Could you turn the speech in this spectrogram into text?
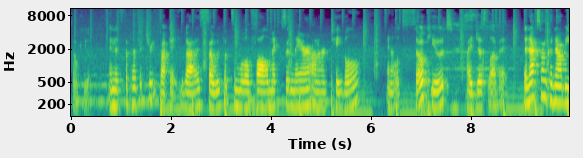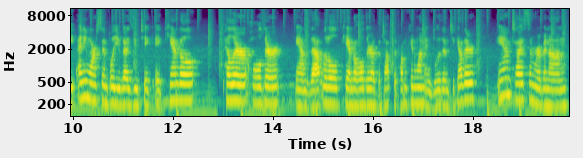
So cute. And it's the perfect treat bucket, you guys. So we put some little fall mix in there on our table and it looks so cute. I just love it. The next one could not be any more simple, you guys. You take a candle pillar holder and that little candle holder at the top, the pumpkin one, and glue them together and tie some ribbon on,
